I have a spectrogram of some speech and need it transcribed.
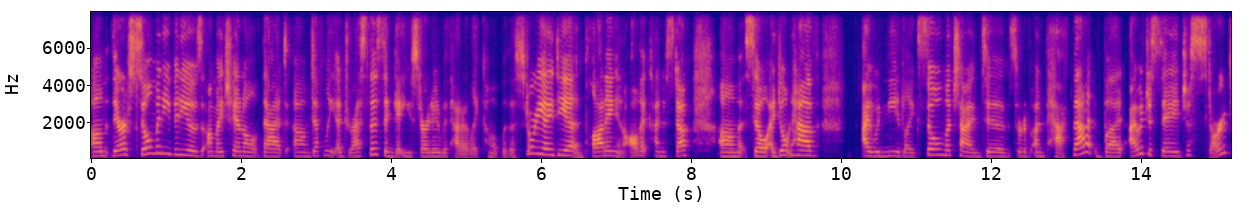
Um there are so many videos on my channel that um, definitely address this and get you started with how to like come up with a story idea and plotting and all that kind of stuff. Um so i don't have I would need like so much time to sort of unpack that. But I would just say, just start,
